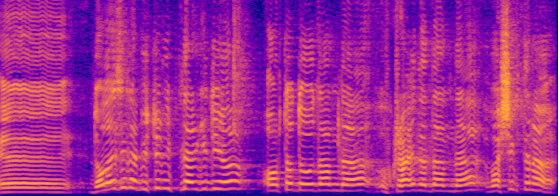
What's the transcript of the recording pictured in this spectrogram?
e, dolayısıyla bütün ipler gidiyor. Orta Doğu'dan da, Ukrayna'dan da Washington'a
